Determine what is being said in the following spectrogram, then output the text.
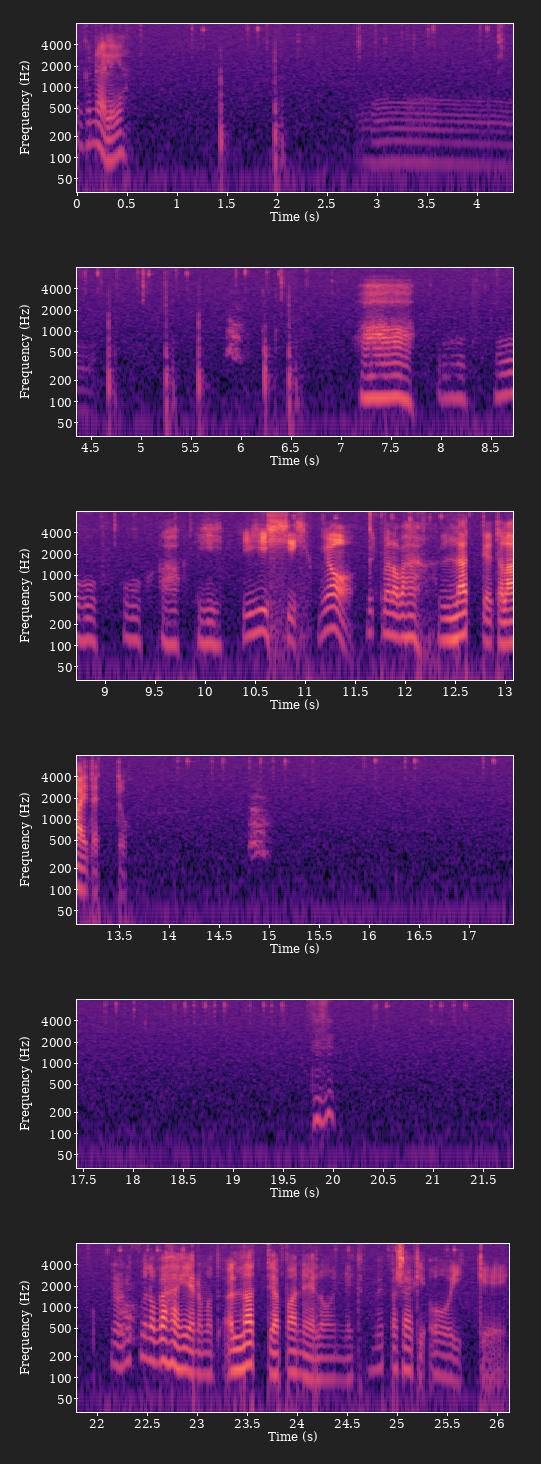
Eikö neljä? Aa, uh, uh, uh, ah, hi, hi, hi. Joo, nyt meillä on vähän lättiöitä laitettu. No nyt meillä on vähän hienommat lattiapaneeloinnit. Meppä säkin oikein.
